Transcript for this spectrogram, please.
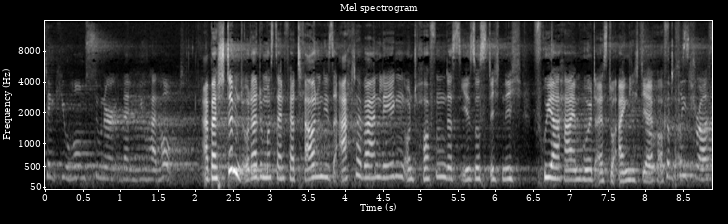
take you home sooner than you had hoped. Aber stimmt, oder? Du musst dein Vertrauen in diese Achterbahn legen und hoffen, dass Jesus dich nicht früher heimholt, als du eigentlich dir erhofft complete hast.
